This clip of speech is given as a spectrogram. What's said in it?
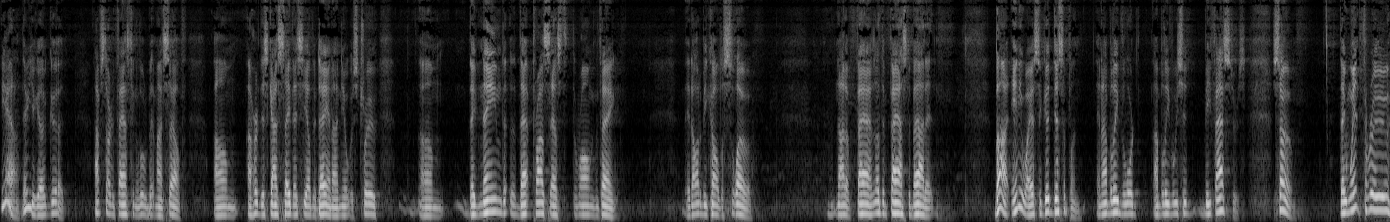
Yeah, there you go. Good. I've started fasting a little bit myself. Um, I heard this guy say this the other day, and I knew it was true. Um, they've named that process the wrong thing. It ought to be called a slow, not a fast. Nothing fast about it. But anyway, it's a good discipline, and I believe the Lord. I believe we should be fasters. So they went through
